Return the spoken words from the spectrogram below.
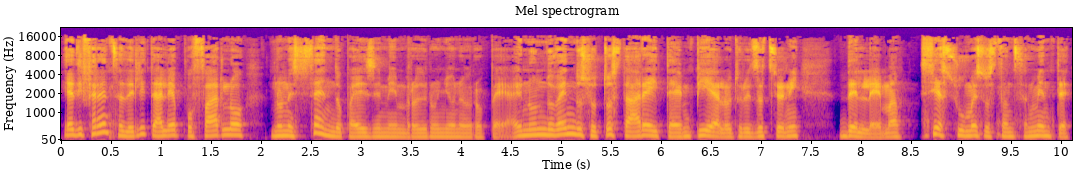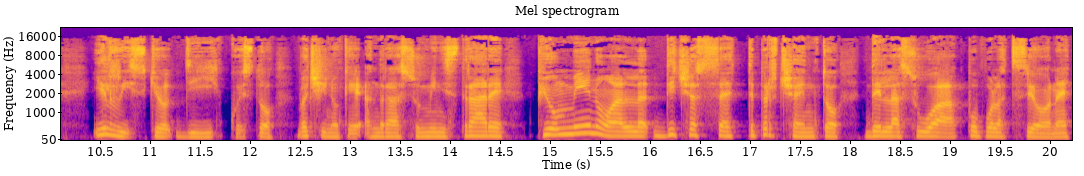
e a differenza dell'Italia può farlo non essendo paese membro dell'Unione Europea e non dovendo sottostare ai tempi e alle autorizzazioni dell'EMA. Si assume sostanzialmente il rischio di questo vaccino che andrà a somministrare più o meno al 17% della sua popolazione.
